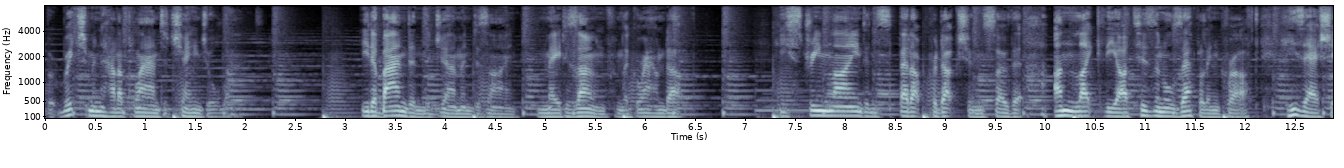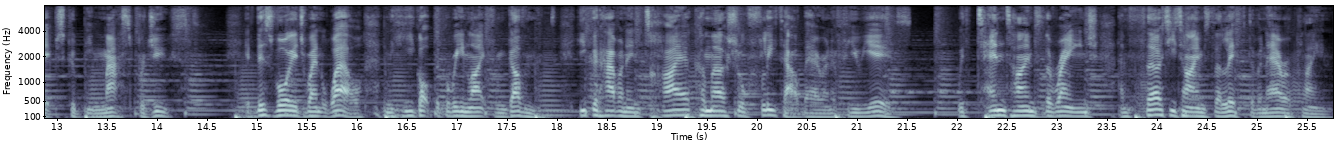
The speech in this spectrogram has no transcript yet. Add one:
But Richmond had a plan to change all that. He'd abandoned the German design and made his own from the ground up. He streamlined and sped up production so that, unlike the artisanal Zeppelin craft, his airships could be mass produced. If this voyage went well and he got the green light from government, he could have an entire commercial fleet out there in a few years. With 10 times the range and 30 times the lift of an aeroplane,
